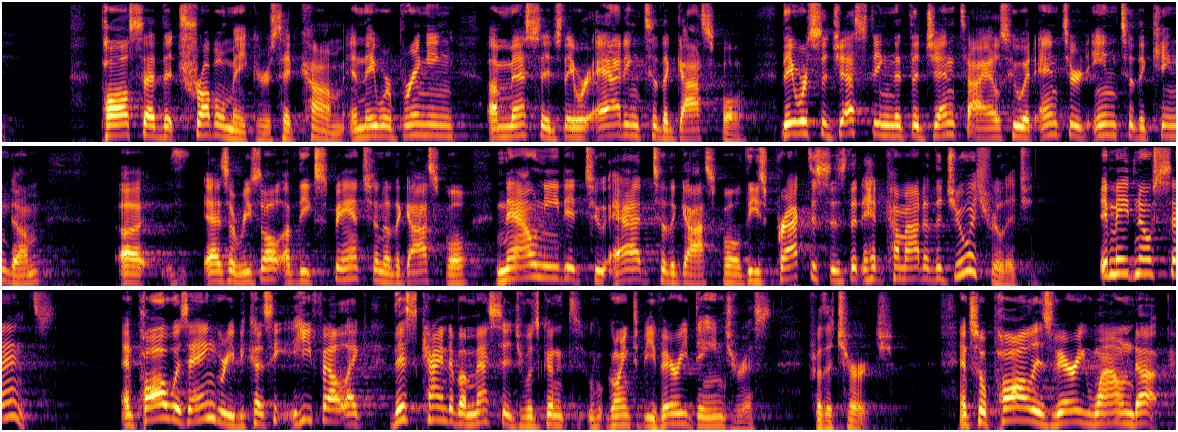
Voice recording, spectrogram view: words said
Paul said that troublemakers had come and they were bringing a message, they were adding to the gospel. They were suggesting that the Gentiles who had entered into the kingdom uh, as a result of the expansion of the gospel, now needed to add to the gospel these practices that had come out of the Jewish religion. It made no sense. And Paul was angry because he, he felt like this kind of a message was going to, going to be very dangerous for the church. And so Paul is very wound up.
